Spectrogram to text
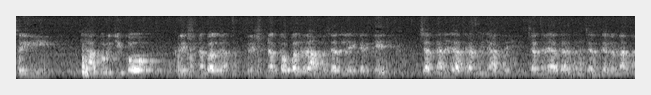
श्री ठाकुर जी को कृष्ण बल, कृष्ण को बलराम साथ लेकर के चंदन यात्रा में जाते हैं। चंदन यात्रा था जगन्नाथ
